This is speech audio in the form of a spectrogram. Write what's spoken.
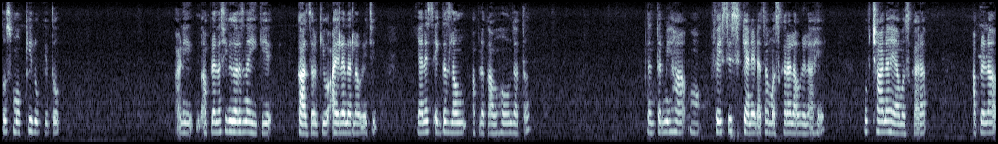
तो स्मोकी लुक येतो. आणि आपल्याला अशी गरज नाही की काजळ किंवा आयलायनर लावण्याची. यानेच एकदाच लावून आपलं काम होऊन जातं. नंतर मी हा फेसिस कॅनेडाचा मस्कारा लावलेला आहे. खूप छान आहे हा मस्कारा आपल्याला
